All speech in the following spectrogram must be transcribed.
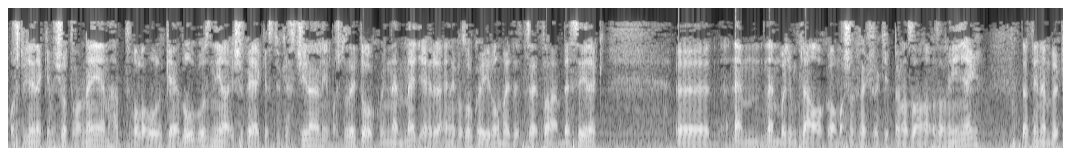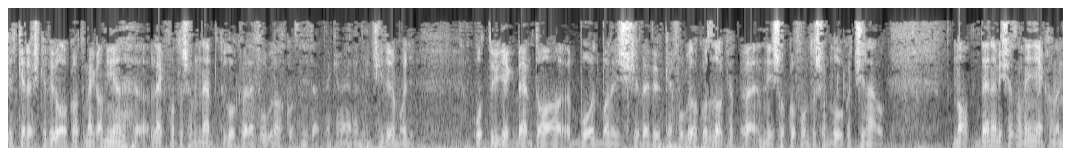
most ugye nekem is ott van a nejem, hát valahol kell dolgoznia, és akkor elkezdtük ezt csinálni. Most az egy dolog, hogy nem megy, erről, ennek az okairól majd egyszer talán beszélek nem, nem vagyunk rá alkalmasak legfőképpen az a, az a lényeg. Tehát én nem vagyok egy kereskedő alkat, meg amilyen legfontosabb, nem tudok vele foglalkozni. Tehát nekem erre nincs időm, hogy ott üljek bent a boltban és vevőkkel foglalkozzak, hát ennél sokkal fontosabb dolgokat csinálok. Na, de nem is ez a lényeg, hanem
